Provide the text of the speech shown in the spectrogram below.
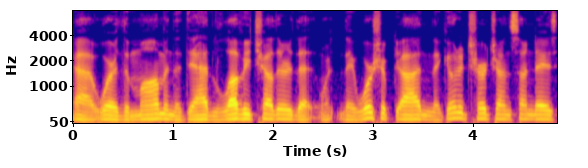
uh, where the mom and the dad love each other, that they worship God and they go to church on Sundays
